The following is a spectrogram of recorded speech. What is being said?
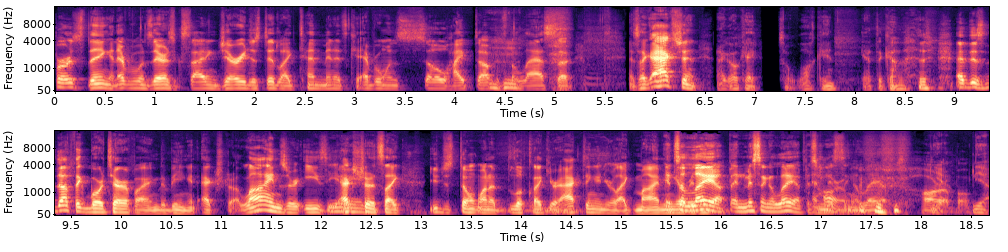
first thing, and everyone's there. It's exciting. Jerry just did like 10 minutes. Everyone's so hyped up. It's the last. Uh, it's like action. And I go, okay. So walk in, get the gun. and there's nothing more terrifying than being an extra. Lines are easy. Yeah. Extra, it's like you just don't want to look like you're acting and you're like miming. It's a everything. layup, and missing a layup is and horrible. missing a layup is horrible. Yeah.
